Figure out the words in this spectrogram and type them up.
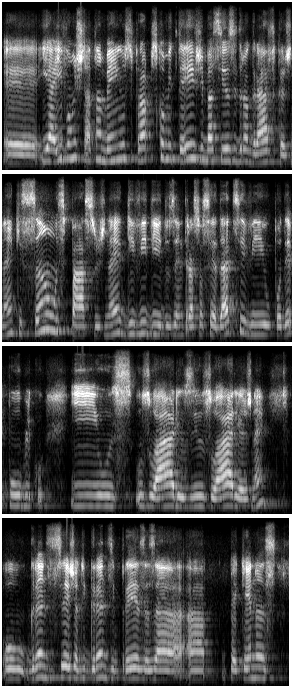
É, e aí vão estar também os próprios comitês de bacias hidrográficas, né, que são espaços né, divididos entre a sociedade civil, o poder público e os usuários e usuárias, né, ou grandes, seja de grandes empresas a, a pequenas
